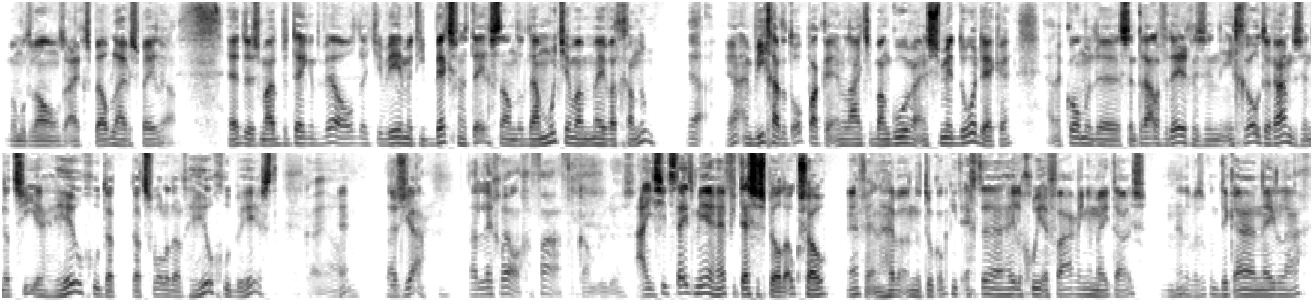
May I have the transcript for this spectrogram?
we moeten wel ons eigen spel blijven spelen. Ja. Dus, maar het betekent wel dat je weer met die backs van de tegenstander, daar moet je mee wat gaan doen. Ja, Ja, en wie gaat het oppakken? En laat je Bangura en Smit doordekken. Ja, dan komen de centrale verdedigers in, in grote ruimtes. En dat zie je heel goed, dat, dat Zwolle dat heel goed beheerst. ja. Dus ja, daar ligt wel een gevaar voor Cambuur dus. Ah, je ziet steeds meer. Hè. Vitesse speelde ook zo. Hè. En hebben we natuurlijk ook niet echt eh, hele goede ervaringen mee thuis. Mhm. Hè, dat was ook een dikke eh, nederlaag.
